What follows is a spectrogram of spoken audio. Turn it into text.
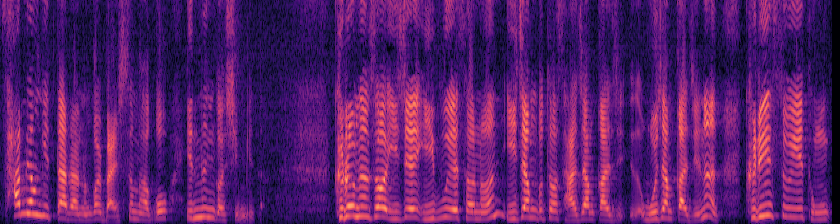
사명이 있다라는 걸 말씀하고 있는 것입니다. 그러면서 이제 2부에서는 2장부터 4장까지 5장까지는 그리스도의 동,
